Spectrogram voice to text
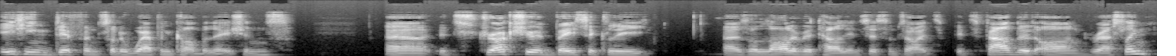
18 different sort of weapon combinations. Uh, it's structured basically as a lot of Italian systems are. It's, it's founded on wrestling,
